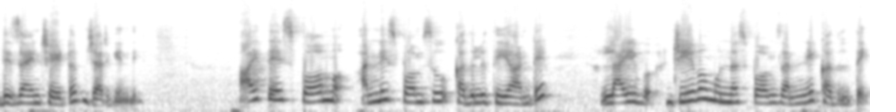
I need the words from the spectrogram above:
డిజైన్ చేయటం జరిగింది. అయితే స్పర్మ్ అన్ని స్పర్మ్స్ కదులుతాయా అంటే లైవ్ జీవం ఉన్న స్పర్మ్స్ అన్నీ కదులుతాయి.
